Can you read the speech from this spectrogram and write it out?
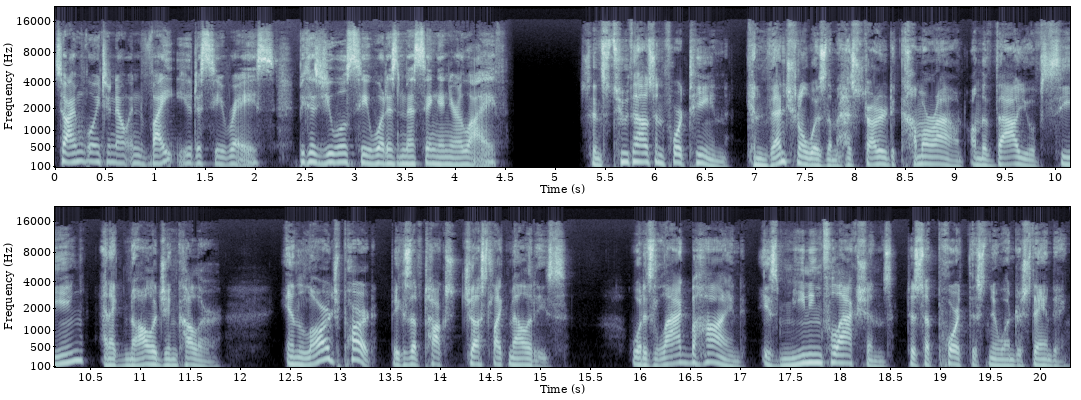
So I'm going to now invite you to see race because you will see what is missing in your life. Since 2014, conventional wisdom has started to come around on the value of seeing and acknowledging color, in large part because of talks just like Mellody's. What is lagged behind is meaningful actions to support this new understanding.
